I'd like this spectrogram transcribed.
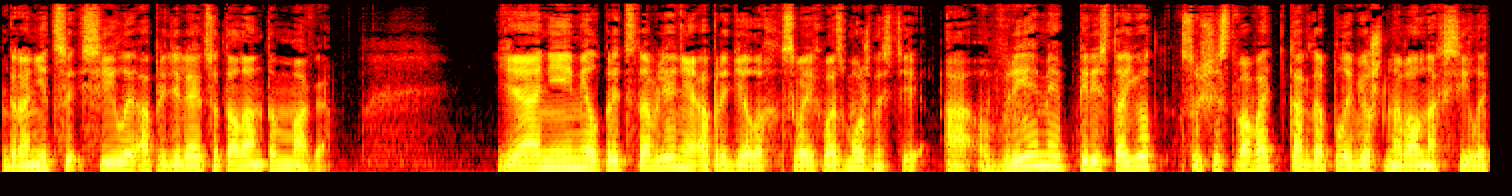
границы силы определяются талантом мага. Я не имел представления о пределах своих возможностей, а время перестает существовать, когда плывешь на волнах силы.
